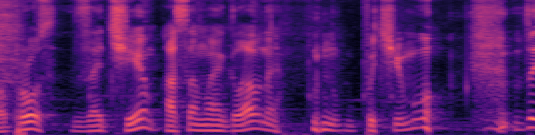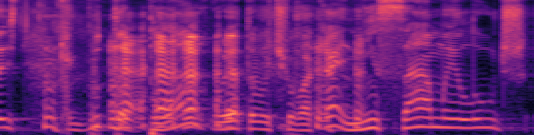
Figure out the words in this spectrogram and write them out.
Вопрос, зачем? А самое главное, ну, почему? То есть, как будто план у этого чувака не самый лучший.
